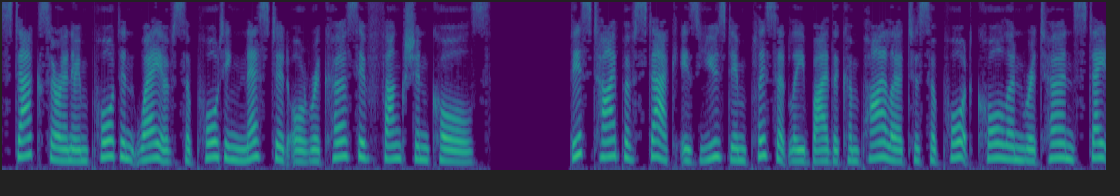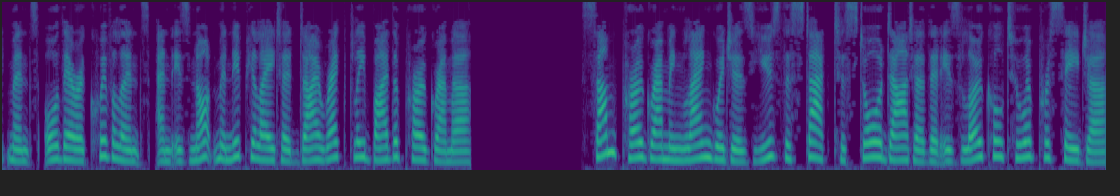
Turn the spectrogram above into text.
Stacks are an important way of supporting nested or recursive function calls. This type of stack is used implicitly by the compiler to support call and return statements or their equivalents and is not manipulated directly by the programmer. Some programming languages use the stack to store data that is local to a procedure.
